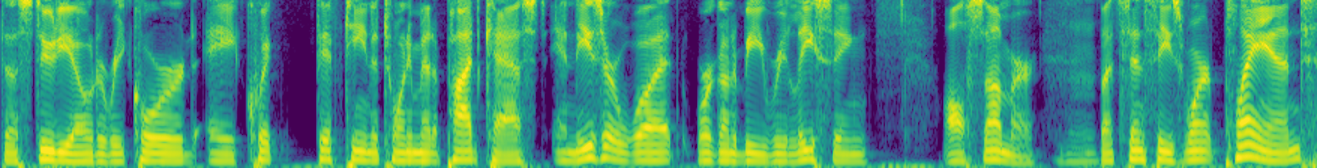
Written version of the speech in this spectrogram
the studio to record a quick 15 to 20 minute podcast. And these are what we're going to be releasing all summer. Mhm. But since these weren't planned,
